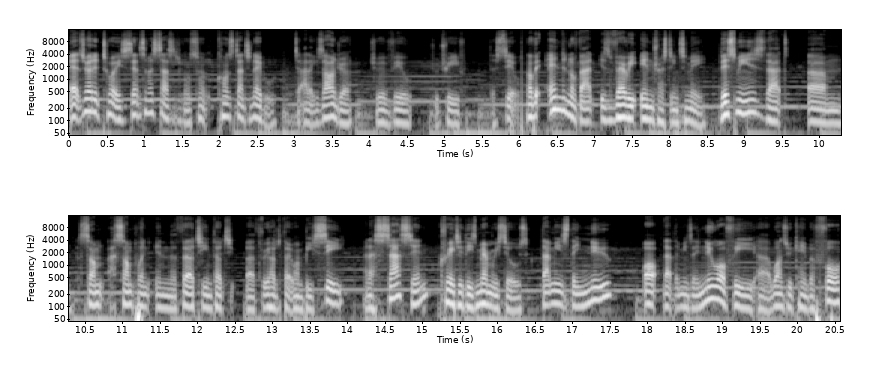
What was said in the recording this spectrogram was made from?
Ezio Auditore sent some assassins from Constantinople to Alexandria to reveal, to retrieve the seal. Now the ending of that is very interesting to me. This means that um, some at some point in the 1330, uh, 331 BC, an assassin created these memory seals. That means they knew oh, that, that means they knew of the uh, ones who came before.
